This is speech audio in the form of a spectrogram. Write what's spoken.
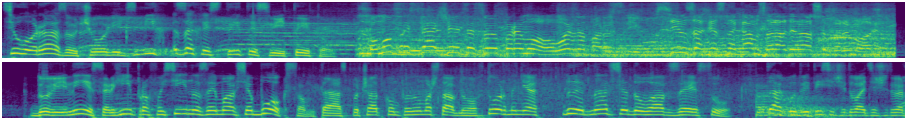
Цього разу чоловік зміг захистити свій титул. Кому присвячуєте свою перемогу? Можна пару слів? всім захисникам заради нашої перемоги. До війни Сергій професійно займався боксом та з початком повномасштабного вторгнення доєднався до лав ЗСУ. Так, у 2024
